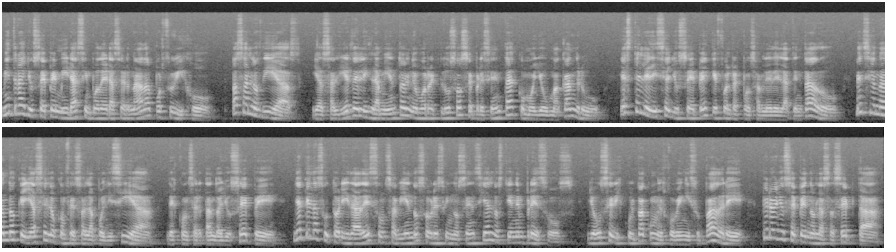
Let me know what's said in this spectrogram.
mientras Giuseppe mira sin poder hacer nada por su hijo. Pasan los días, y al salir del aislamiento el nuevo recluso se presenta como Joe McAndrew, este le dice a Giuseppe que fue el responsable del atentado, mencionando que ya se lo confesó a la policía, desconcertando a Giuseppe, ya que las autoridades, aun sabiendo sobre su inocencia, los tienen presos. Joe se disculpa con el joven y su padre, pero Giuseppe no las acepta,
